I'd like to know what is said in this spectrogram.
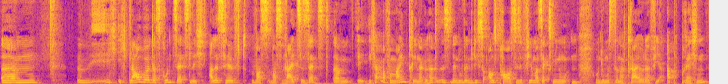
Ähm, ich, ich glaube, dass grundsätzlich alles hilft, was, was Reize setzt. Ähm, ich habe mal von meinem Trainer gehört, das ist, wenn du, wenn du dich so auspowerst, diese vier mal sechs Minuten und du musst dann nach drei oder vier abbrechen,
